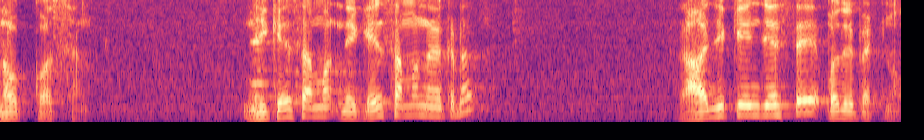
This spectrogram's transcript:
No question. నీకే సంబంధం నీకేం సంబంధం ఇక్కడ? రాజకీయం చేస్తే వదిలిపెట్టను.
